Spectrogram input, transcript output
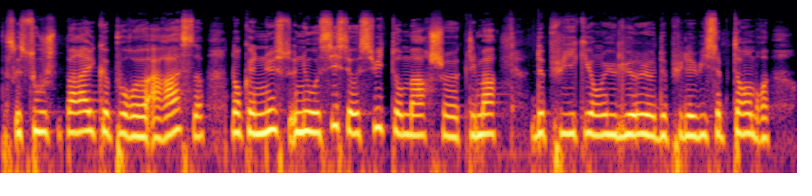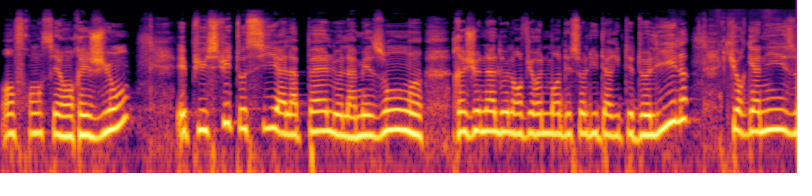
Parce que c'est pareil que pour euh, Arras. Donc nous, nous aussi, c'est suite aux marches euh, climat depuis, qui ont eu lieu depuis le 8 septembre en France et en région. Et puis suite aussi à l'appel de la Maison euh, régionale de l'environnement des solidarités de Lille, qui organise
